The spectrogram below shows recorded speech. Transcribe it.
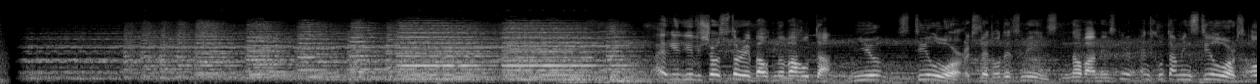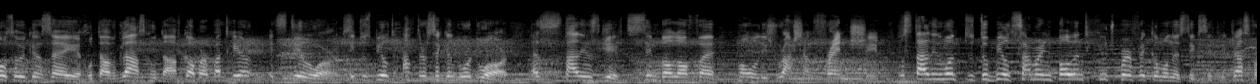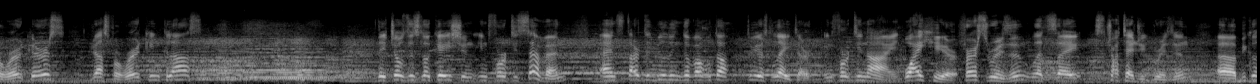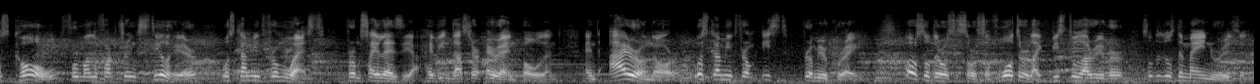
Will give you a short story about Nowa Huta, new steelworks. That's what it means. Nova means new, and Huta means steelworks. Also, you can say Huta of glass, Huta of copper, but here it's steelworks. It was built after Second World War as Stalin's gift, symbol of uh, Polish-Russian friendship. Well, Stalin wanted to build somewhere in Poland huge, perfect communistic city, just for workers, just for working class. They chose this location in 47 and started building Nowa Huta two years later, in 49. Why here? First reason, let's say strategic reason, uh, because coal for manufacturing steel here was coming from west, from Silesia, heavy industrial area in Poland. And iron ore was coming from east, from Ukraine. Also there was a source of water like Vistula River, so that was the main reason.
